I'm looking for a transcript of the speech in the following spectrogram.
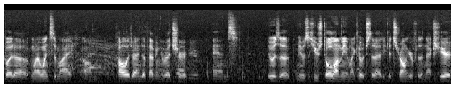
but uh, when I went to my um, college I ended up having a red shirt and it was a it was a huge toll on me and my coach said I had to get stronger for the next year.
